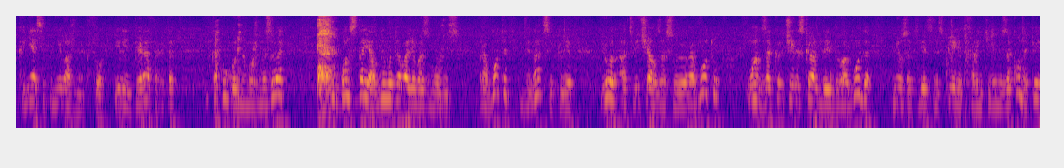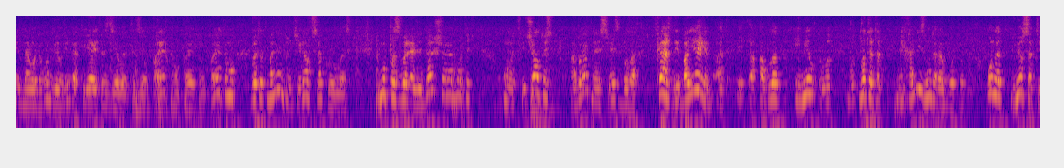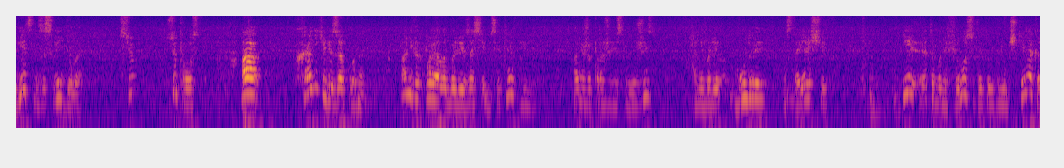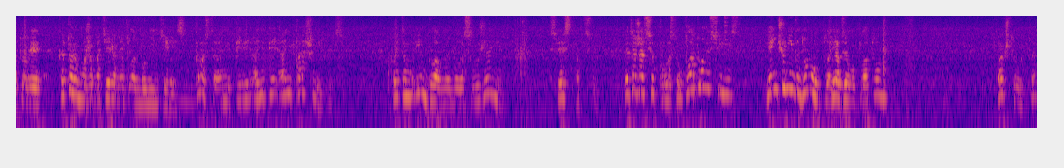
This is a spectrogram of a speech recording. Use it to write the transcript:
князь, это неважно кто, или император, это как угодно можно называть, он стоял, ему давали возможность работать 12 лет, и он отвечал за свою работу, он за, через каждые два года нес ответственность перед хранителями закона, перед народом. Он говорил, ребята, я это сделал, это сделал, поэтому, поэтому, поэтому. В этот момент он терял всякую власть. Ему позволяли дальше работать, он отвечал, то есть обратная связь была. Каждый боярин от, э, облад, имел вот, вот, вот этот механизм, он работал. Он от, нес ответственность за свои дела. Все, все просто. А хранители закона, они, как правило, были за 70 лет люди. Они же прожили свою жизнь. Они были мудрые, настоящие. И это были философы, это были учителя, которые, которым уже материальный план был неинтересен. Просто они, пере, они, они прошли это все. Поэтому им главное было служение, связь с Творцом. Это же все просто. У Платона все есть. Я ничего не выдумал, я взял у Платона. Так что вот так.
